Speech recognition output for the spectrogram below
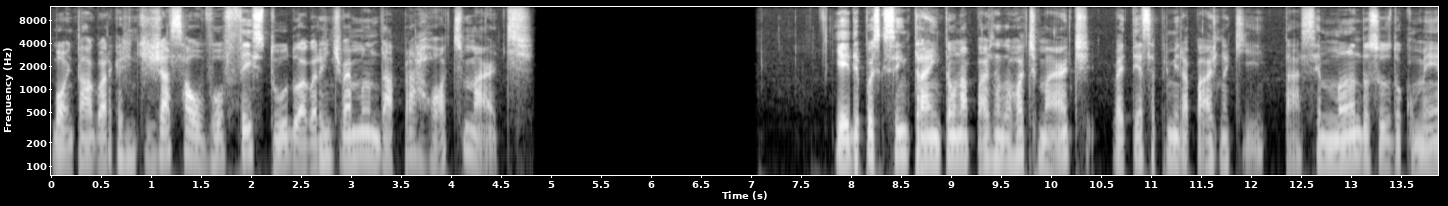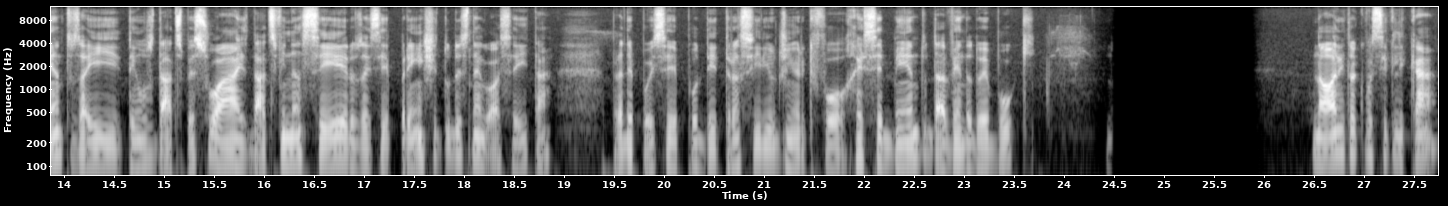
Bom, então agora que a gente já salvou, fez tudo, agora a gente vai mandar para Hotmart. E aí depois que você entrar então na página da Hotmart, vai ter essa primeira página aqui, tá? Você manda os seus documentos, aí tem os dados pessoais, dados financeiros, aí você preenche tudo esse negócio aí, tá? Para depois você poder transferir o dinheiro que for recebendo da venda do e-book. Na hora então que você clicar,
